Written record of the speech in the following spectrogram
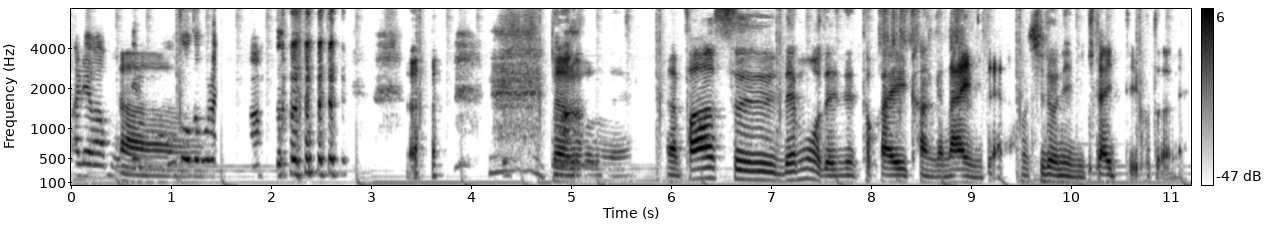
あれは持ってるあー弟ぐらいかななるほどね。あパースでも全然都会感がないみたいな。もうシドニーに行きたいっていうことだね。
